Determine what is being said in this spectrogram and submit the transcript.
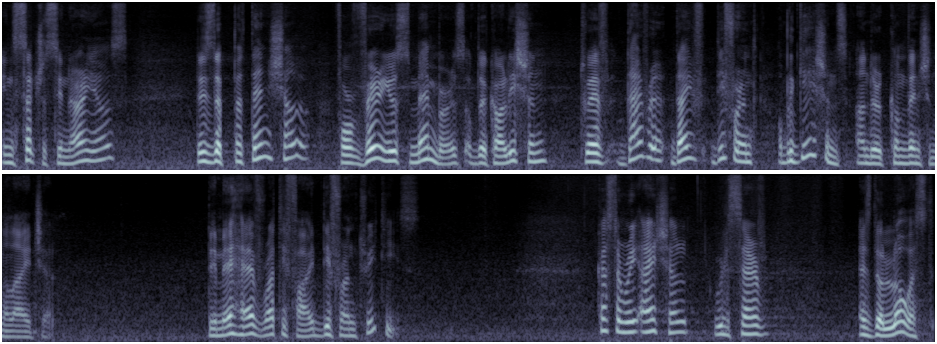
In such scenarios, there is the potential for various members of the coalition to have different obligations under conventional IHL. They may have ratified different treaties. Customary IHL will serve as the lowest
